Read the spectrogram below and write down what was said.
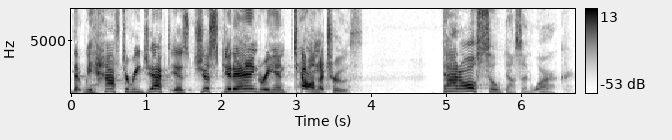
that we have to reject is just get angry and tell them the truth. That also doesn't work.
